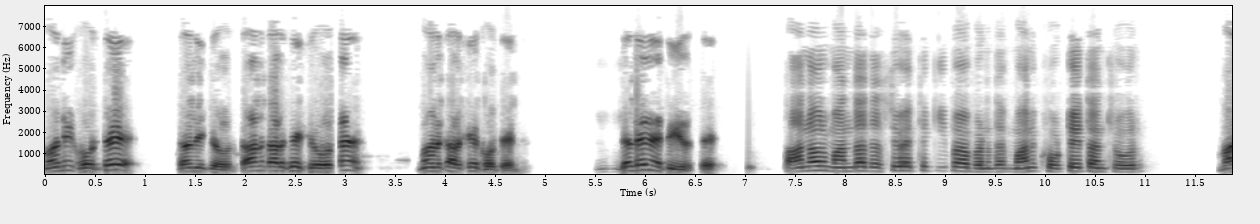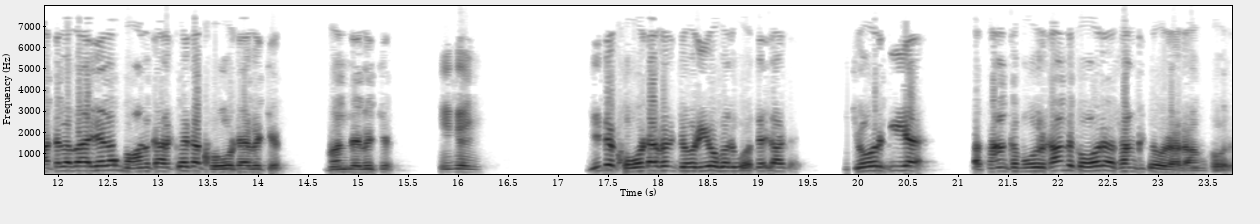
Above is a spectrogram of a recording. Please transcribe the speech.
ਮਨੀ ਖੋਟੇ ਤਨ ਚੋਰ। ਤਨ ਕਰਕੇ ਚੋਰ ਨੇ ਮਨ ਕਰਕੇ ਖੋਟੇ ਨੇ। ਚੱਲੇ ਨੇ ਤੀਰਥ ਤੇ। ਤਨ ਔਰ ਮਨ ਦਾ ਦੱਸਿਓ ਇੱਥੇ ਕੀ ਭਾਵ ਬਣਦਾ? ਮਨ ਖੋਟੇ ਤਨ ਚੋਰ। ਮਤਲਬ ਹੈ ਜਿਹੜਾ ਮਨ ਕਰਕੇ ਤਾਂ ਖੋਟ ਹੈ ਵਿੱਚ ਮਨ ਦੇ ਵਿੱਚ। ਠੀਕ ਹੈ ਜੀ। ਜਿੱਤੇ ਖੋਟ ਹੈ ਫਿਰ ਚੋਰੀ ਹੋ ਕਰੂ ਉੱਥੇ ਜਾ ਕੇ। ਚੋਰ ਕੀ ਹੈ? ਅਸੰਖ ਮੂਰਖੰਦ ਕੋਰ ਅਸੰਖ ਚੋਰ ਹਰਾਮ ਖੋਰ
